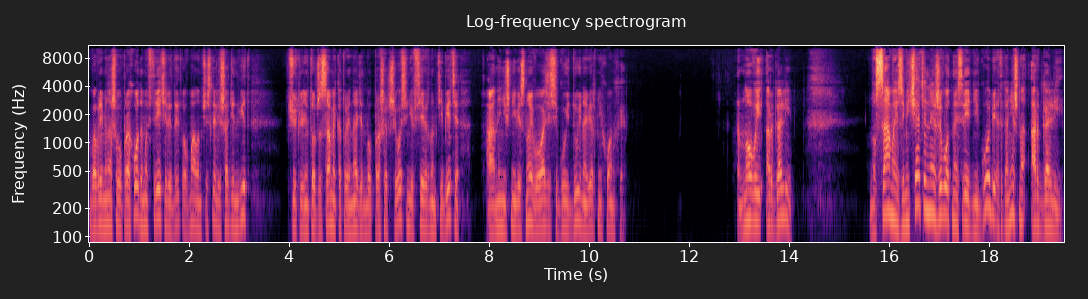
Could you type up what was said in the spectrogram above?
во время нашего прохода, мы встретили, да и то в малом числе, лишь один вид, чуть ли не тот же самый, который найден был прошедшей осенью в Северном Тибете, а нынешней весной в оазисе Гуйдуй на Верхней Хуанхэ. Новый аргали. Но самое замечательное животное средней Гоби — это, конечно, аргали,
